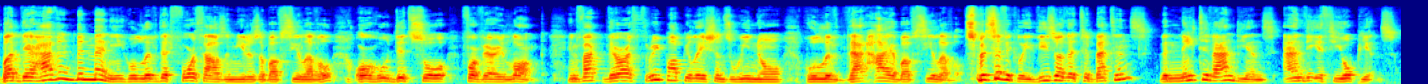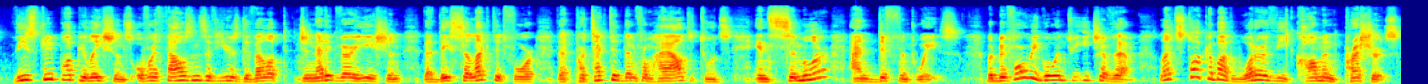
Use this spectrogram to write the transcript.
But there haven't been many who lived at 4,000 meters above sea level or who did so for very long. In fact, there are three populations we know who lived that high above sea level. Specifically, these are the Tibetans, the native Andeans, and the Ethiopians. These three populations over thousands of years developed genetic variation that they selected for that protected them from high altitudes in similar and different ways. But before we go into each of them, let's talk about what are the common pressures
